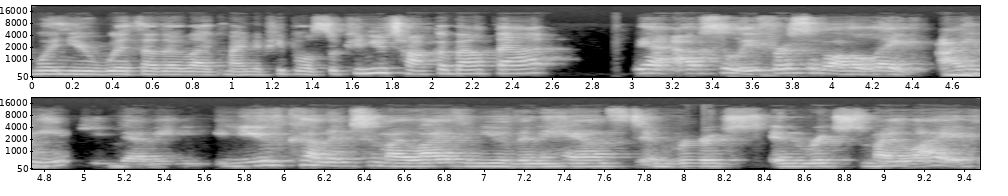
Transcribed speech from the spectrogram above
when you're with other like minded people. So can you talk about that? Yeah, absolutely. First of all, like I mm-hmm. need you, Debbie. You've come into my life and you've enhanced, enriched, enriched my life.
